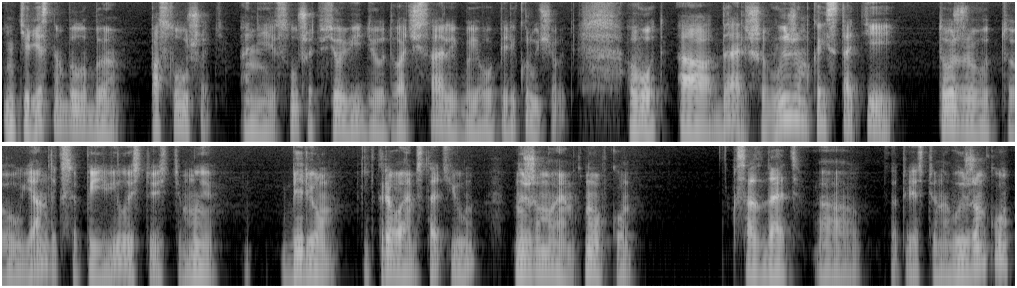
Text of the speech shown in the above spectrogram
интересно было бы послушать а не слушать все видео два часа, либо его перекручивать. Вот. А дальше выжимка из статей тоже вот у Яндекса появилась, то есть мы берем, открываем статью, нажимаем кнопку создать, а, соответственно, выжимку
